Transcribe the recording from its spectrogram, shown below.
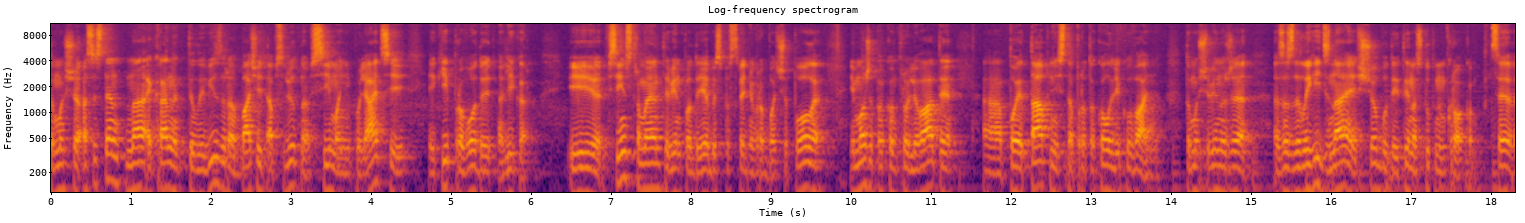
Тому що асистент на екрані телевізора бачить абсолютно всі маніпуляції, які проводить лікар. І всі інструменти він подає безпосередньо в робоче поле і може проконтролювати е, поетапність та протокол лікування, тому що він уже заздалегідь знає, що буде йти наступним кроком. Це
